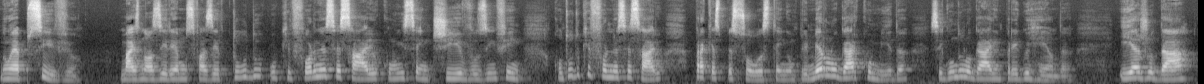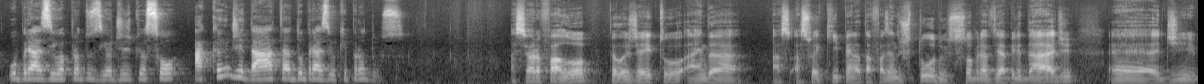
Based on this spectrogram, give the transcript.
não é possível. Mas nós iremos fazer tudo o que for necessário, com incentivos, enfim, com tudo o que for necessário para que as pessoas tenham, em primeiro lugar, comida, segundo lugar, emprego e renda. E ajudar o Brasil a produzir. Eu digo que eu sou a candidata do Brasil que produz. A senhora falou, pelo jeito, ainda a, a sua equipe ainda está fazendo estudos sobre a viabilidade é, de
